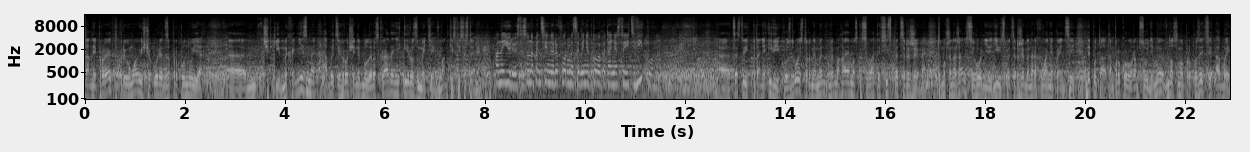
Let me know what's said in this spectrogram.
даний проект при умові, що уряд запропонує е, чіткі механізми, аби ці гроші не були розкрадені і розмиті в банківській системі. Пане Юрію, стосовно пенсійної реформи, це виняткове питання стоїть віку. Е, Це стоїть питання і віку. З другої сторони, ми вимагаємо скасувати всі спецрежими, тому що, на жаль, сьогодні діють спецрежими нарахування пенсій депутатам, прокурорам, суддям. Ми вносимо пропозицію, аби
